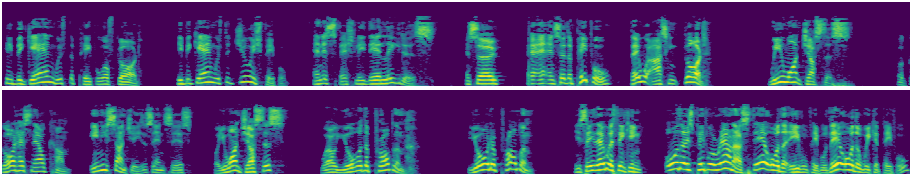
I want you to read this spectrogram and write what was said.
he began with the people of God. He began with the Jewish people, and especially their leaders. And so, and so the people, they were asking, God, we want justice. Well, God has now come in his son Jesus and says, well, you want justice? Well, you're the problem. You're the problem. You see, they were thinking, all those people around us, they're all the evil people. They're all the wicked people.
